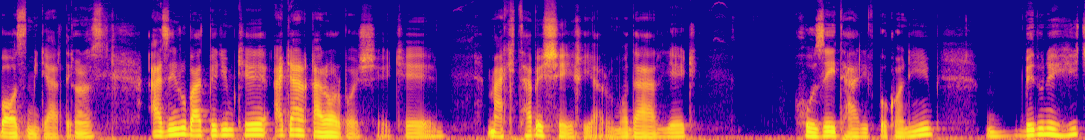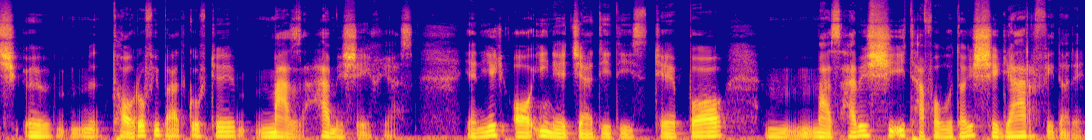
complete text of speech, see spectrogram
باز میگرده. درست. از این رو باید بریم که اگر قرار باشه که مکتب شیخیه رو ما در یک حوزه تعریف بکنیم بدون هیچ تعارفی باید گفت که مذهب شیخی است. یعنی یک آین جدیدی است که با مذهب شیعی تفاوت‌های شگرفی داره.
